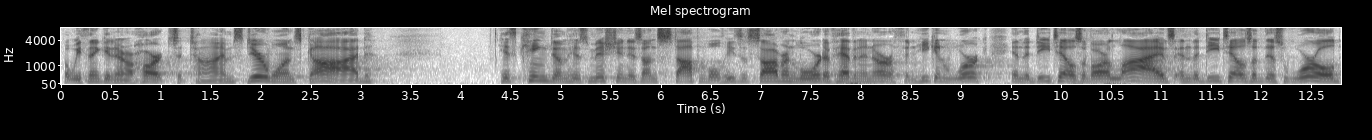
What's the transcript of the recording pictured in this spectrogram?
but we think it in our hearts at times. Dear ones, God, his kingdom, his mission is unstoppable. He's a sovereign Lord of heaven and earth, and he can work in the details of our lives and the details of this world,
